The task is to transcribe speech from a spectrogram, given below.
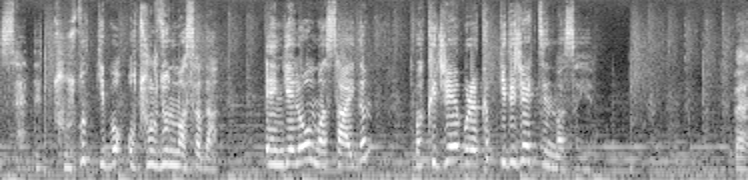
Sen de tuzluk gibi oturdun masada. Engel olmasaydım bakıcıya bırakıp gidecektin masayı. Ben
